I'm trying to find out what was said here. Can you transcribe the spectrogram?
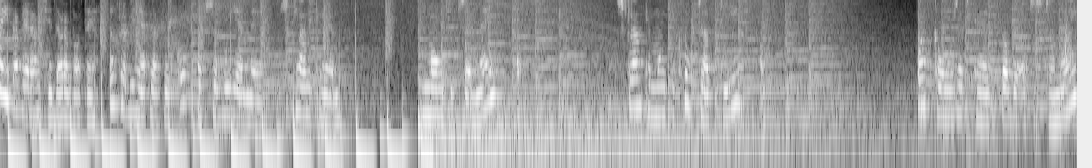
No i zabieram się do roboty. Do zrobienia placuszków potrzebujemy szklankę mąki pszennej, szklankę mąki krupczatki, płaską łyżeczkę sody oczyszczonej,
